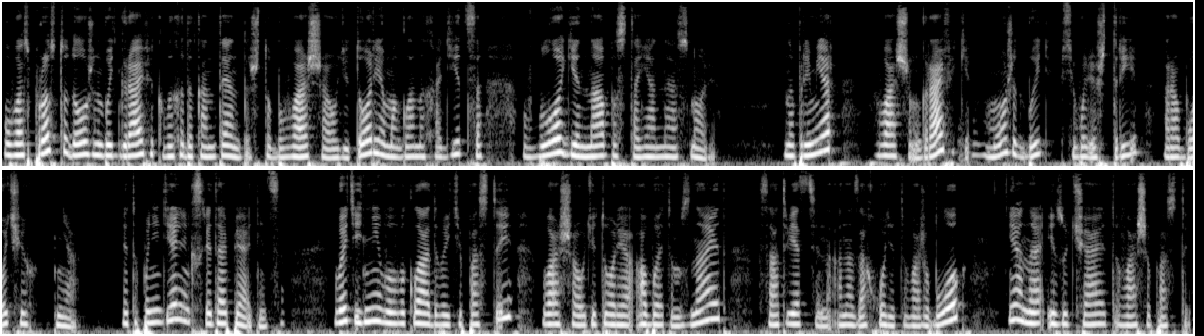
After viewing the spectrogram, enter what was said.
У вас просто должен быть график выхода контента, чтобы ваша аудитория могла находиться в блоге на постоянной основе. Например, в вашем графике может быть всего лишь три рабочих дня. Это понедельник, среда, пятница. В эти дни вы выкладываете посты, ваша аудитория об этом знает, соответственно, она заходит в ваш блог и она изучает ваши посты.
